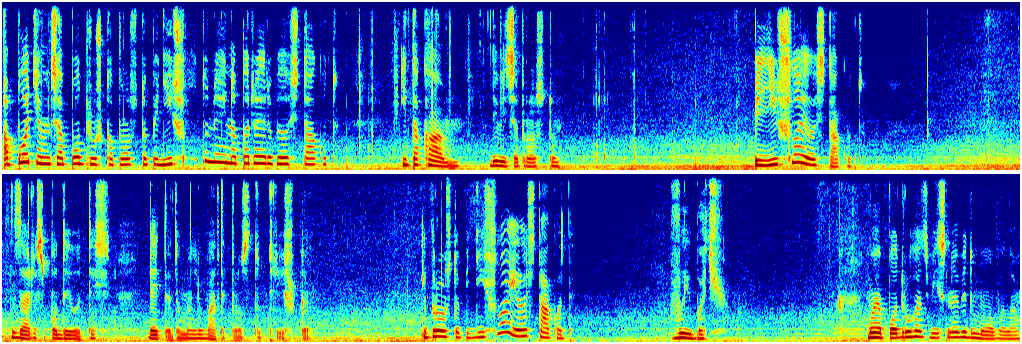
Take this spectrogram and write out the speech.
А потім ця подружка просто підійшла до неї на перерві ось так от. І така, дивіться просто. Підійшла і ось так от. Зараз подивитись. Дайте домалювати просто трішки. І просто підійшла і ось так от. Вибач. Моя подруга, звісно, відмовила.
